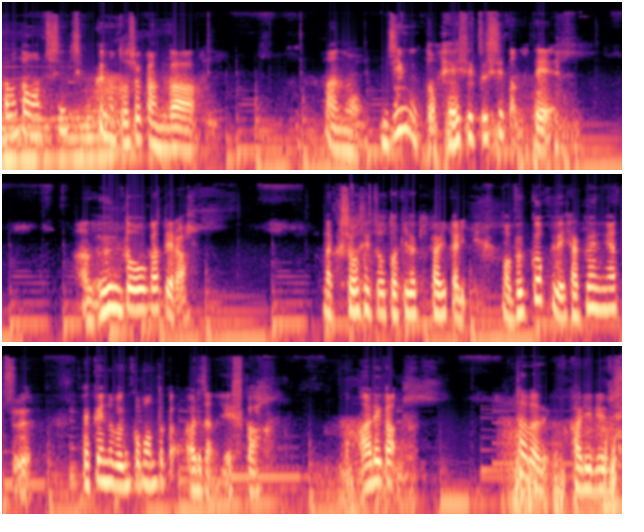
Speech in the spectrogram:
たまたま私の近くの図書館が、あの、ジムと併設してたので、あの、運動がてら、なんか小説を時々借りたり、まあ、ブックオップで100円のやつ、100円の文庫本とかあるじゃないですか。あれが、ただで借りれるし、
